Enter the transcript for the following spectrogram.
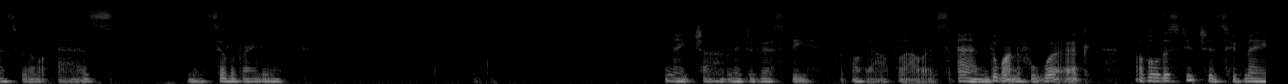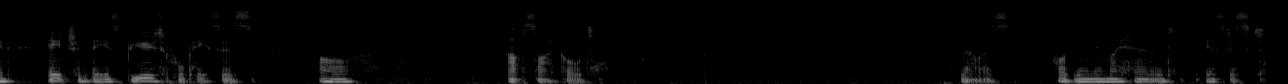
as well as you know celebrating nature and the diversity of our flowers and the wonderful work of all the stitchers who've made each of these beautiful pieces of upcycled flowers. Holding them in my hand is just,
